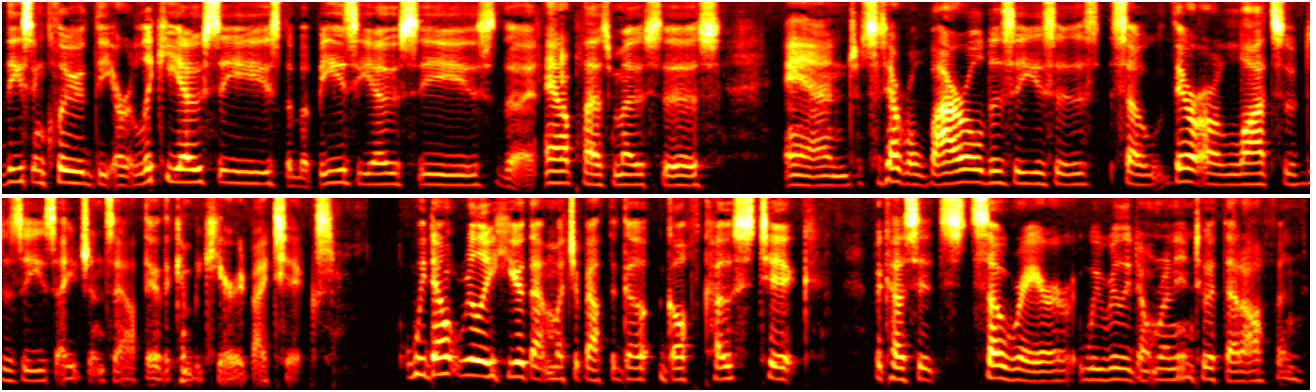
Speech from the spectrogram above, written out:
These include the ehrlichioses, the babesioses, the anaplasmosis, and several viral diseases. So there are lots of disease agents out there that can be carried by ticks. We don't really hear that much about the Gulf Coast tick because it's so rare. We really don't run into it that often.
